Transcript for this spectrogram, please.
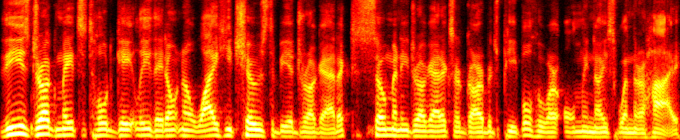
These drug mates told Gately they don't know why he chose to be a drug addict. So many drug addicts are garbage people who are only nice when they're high.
